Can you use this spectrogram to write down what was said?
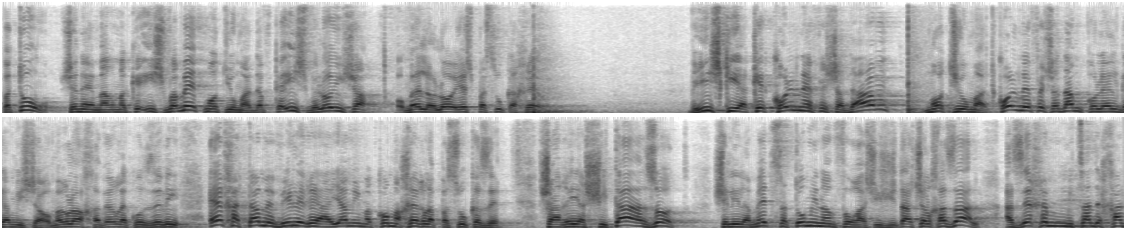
פטור, שנאמר מכה איש ומת מות יומת, דווקא איש ולא אישה. אומר לו, לא, יש פסוק אחר. ואיש כי יכה כל נפש אדם, מות יומת. כל נפש אדם כולל גם אישה. אומר לו החבר לכוזרי, איך אתה מביא לי ראייה ממקום אחר לפסוק הזה? שהרי השיטה הזאת של ללמד סתום מן המפורש היא שיטה של חז"ל. אז איך הם מצד אחד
